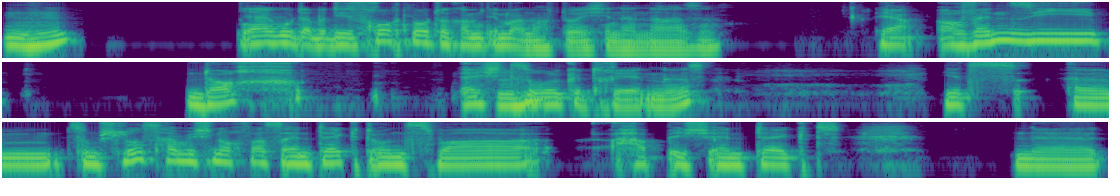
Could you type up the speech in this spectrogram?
Mhm. Ja gut, aber die Fruchtnote kommt immer noch durch in der Nase. Ja, auch wenn sie doch echt Mhm. zurückgetreten ist. Jetzt ähm, zum Schluss habe ich noch was entdeckt und zwar habe ich entdeckt eine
